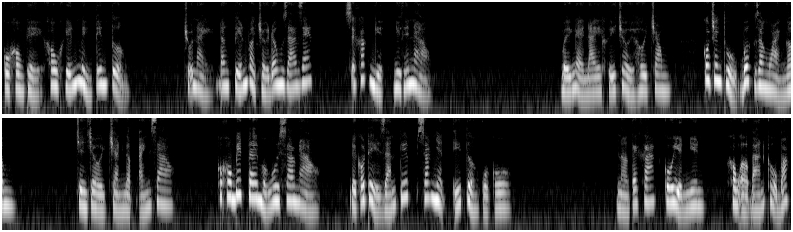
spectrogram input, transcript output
Cô không thể không khiến mình tin tưởng. Chỗ này đang tiến vào trời đông giá rét, sẽ khắc nghiệt như thế nào? Mấy ngày nay khí trời hơi trong, cô tranh thủ bước ra ngoài ngâm. Trên trời tràn ngập ánh sao. Cô không biết tên một ngôi sao nào để có thể gián tiếp xác nhận ý tưởng của cô. Nói cách khác, cô hiển nhiên không ở bán cầu Bắc.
